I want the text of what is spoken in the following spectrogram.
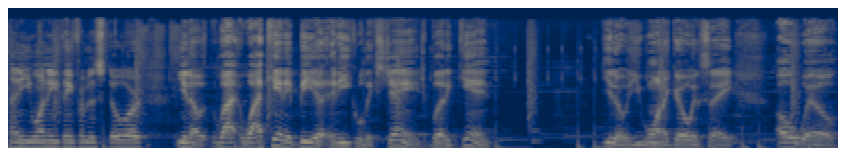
Honey, you want anything from the store? You know, why why can't it be a, an equal exchange? But again, you know, you want to go and say, oh well,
